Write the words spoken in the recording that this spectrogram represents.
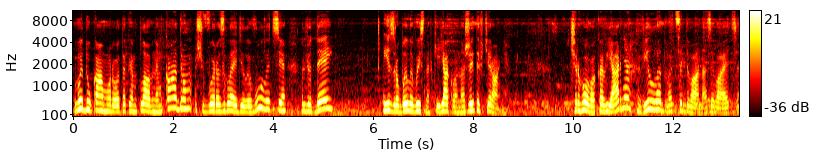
Веду камеру таким плавним кадром, щоб ви розгледіли вулиці, людей і зробили висновки, як вона жити в Тірані. Чергова кав'ярня Вілла 22 називається.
